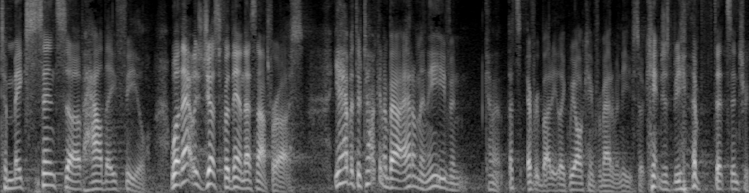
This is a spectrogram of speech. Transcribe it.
to make sense of how they feel. Well, that was just for them, that's not for us. Yeah, but they're talking about Adam and Eve and kind of that's everybody. Like we all came from Adam and Eve, so it can't just be that century.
